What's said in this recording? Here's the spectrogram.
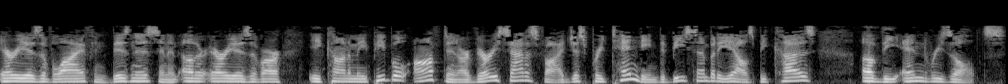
areas of life and business and in other areas of our economy, people often are very satisfied just pretending to be somebody else because of the end results.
